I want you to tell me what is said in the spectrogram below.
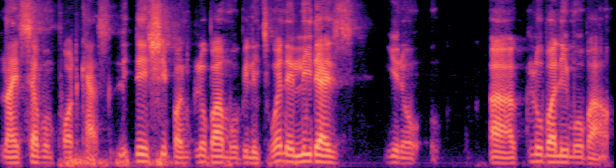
97 podcast leadership on global mobility. When a leader is you know uh, globally mobile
